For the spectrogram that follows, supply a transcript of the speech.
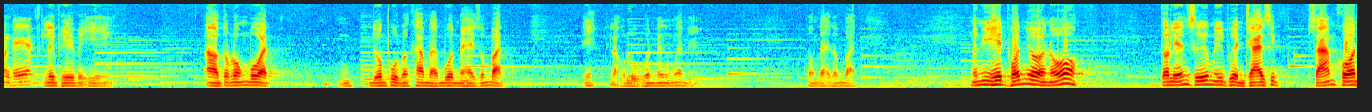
มันเพเลยเพไปอีกอ้าวตกลงบวชโยมพูดบางคำแบบบวชไม่ให้สมบัติเอ๊ะเราก็รู้คนหนึ่งเหมื่อนเนี่ยต้องได้สมบัติ มันมีเหตุผลอยู่หนูตอนเรียนซื้อมีเพื่อนชายสิบสามคน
